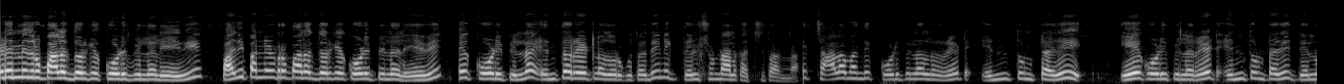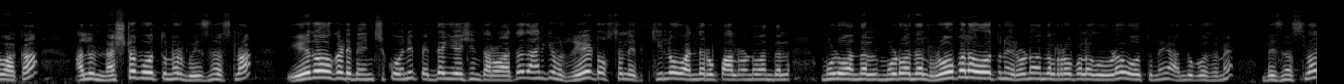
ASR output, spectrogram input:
ఏడెనిమిది రూపాయలకు దొరికే కోడి పిల్లలు ఏవి? పది పన్నెండు రూపాయలకు దొరికే కోడి పిల్లలు ఏవి? ఏ కోడి పిల్ల ఎంత రేట్లో దొరుకుతుంది? నీకు తెలిసి ఉండాలి ఖచ్చితంగా. చాలా మంది కోడి పిల్లల రేట్ ఎంత ఉంటుంది ఏ కోడి పిల్ల రేట్ ఎంత ఉంటుంది తెలియక వాళ్ళు నష్టపోతున్నారు బిజినెస్లో. ఏదో ఒకటి పెంచుకొని పెద్ద చేసిన తర్వాత దానికి రేట్ వస్తలేదు. కిలో వంద రూపాయలు రెండు వందలు మూడు వందలు మూడు వందల రూపాయలు పోతున్నాయి. రెండు వందల రూపాయలు కూడా పోతున్నాయి. అందుకోసమే బిజినెస్లో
